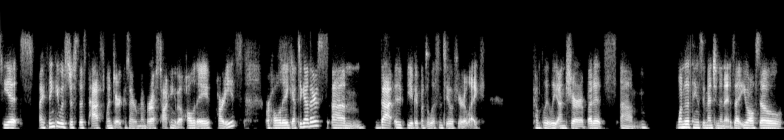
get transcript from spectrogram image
see it. I think it was just this past winter because I remember us talking about holiday parties or holiday get togethers. Um, that would be a good one to listen to if you're like completely unsure. But it's um, one of the things we mentioned in it is that you also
